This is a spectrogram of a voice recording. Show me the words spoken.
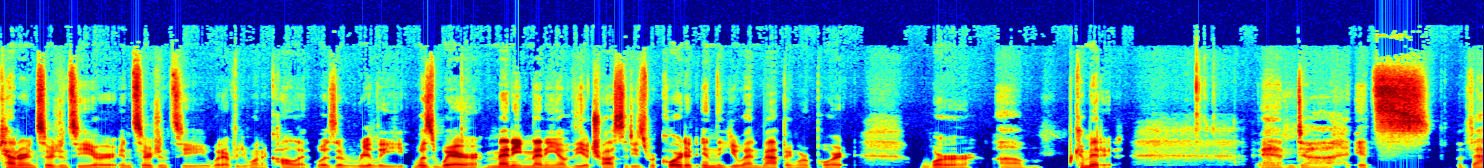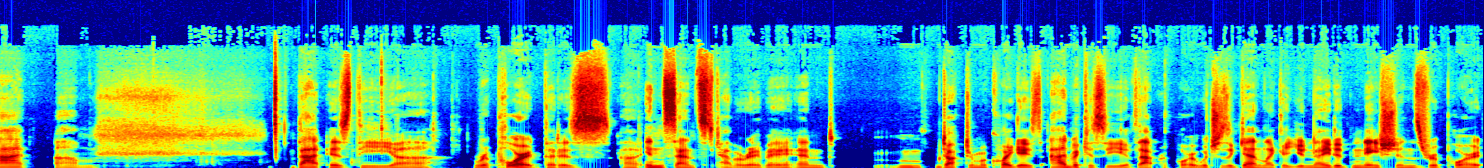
counterinsurgency or insurgency, whatever you want to call it, was a really was where many many of the atrocities recorded in the UN mapping report were um, committed, and uh, it's that um, that is the uh, report that is uh, incensed Kabarebe and Dr. Mukwege's advocacy of that report, which is again like a United Nations report.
